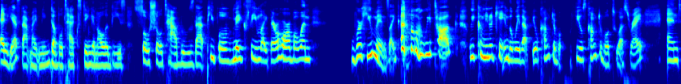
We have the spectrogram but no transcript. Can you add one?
And yes, that might mean double texting and all of these social taboos that people make seem like they're horrible when we're humans. Like we talk, we communicate in the way that feel comfortable feels comfortable to us, right? And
